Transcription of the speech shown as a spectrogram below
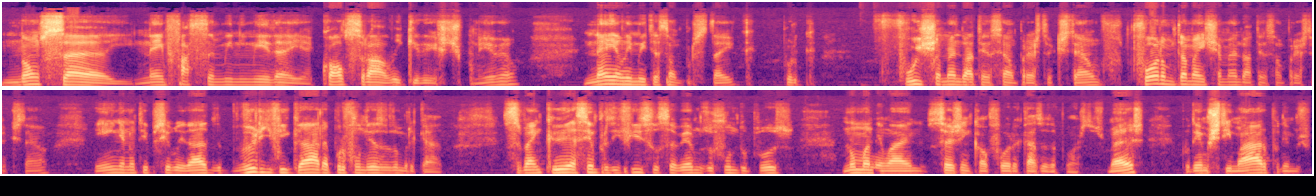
Não sei, nem faço a mínima ideia qual será a liquidez disponível, nem a limitação por stake, porque fui chamando a atenção para esta questão, foram-me também chamando a atenção para esta questão e ainda não tive possibilidade de verificar a profundeza do mercado. Se bem que é sempre difícil sabermos o fundo do poço no Moneyline, seja em qual for a casa de apostas. Mas podemos estimar, podemos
